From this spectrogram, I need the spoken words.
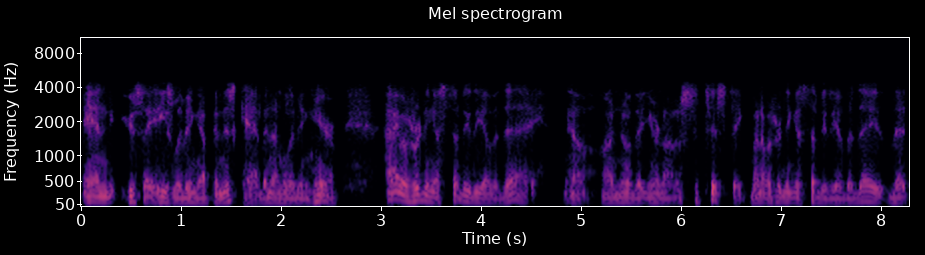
And you say he's living up in his cabin, I'm living here. I was reading a study the other day. Now, I know that you're not a statistic, but I was reading a study the other day that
